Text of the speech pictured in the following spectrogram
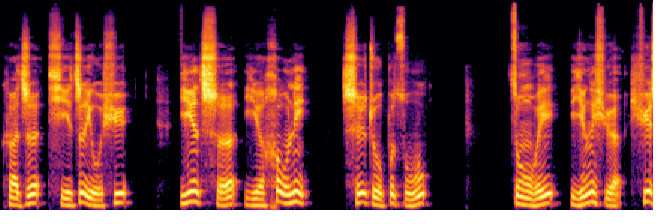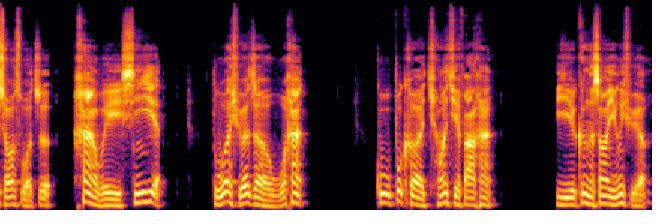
可知体质有虚。因此以后内，齿主不足。总为营血虚少所致，汗为心液，多血者无汗，故不可强其发汗，以更伤营血。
